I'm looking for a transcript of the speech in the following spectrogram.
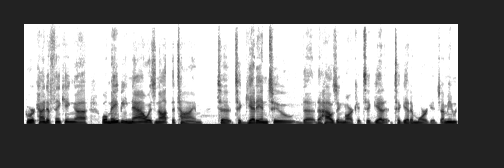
who are kind of thinking, uh, well, maybe now is not the time to to get into the the housing market to get to get a mortgage? I mean,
